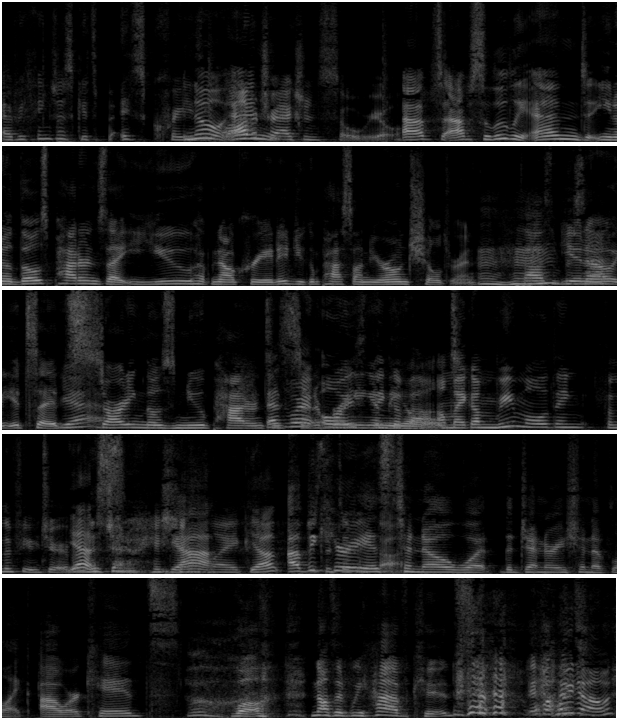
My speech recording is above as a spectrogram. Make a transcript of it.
everything just gets it's crazy No, law of and- attraction's so real Abs- absolutely. And, you know, those patterns that you have now created, you can pass on to your own children. Mm-hmm. Thousand You know, it's, it's Yeah. starting those new patterns that's what instead I of always bringing think in the about. old. I'm like, I'm remolding from the future, from Yes. this generation. Yeah. Like, Yep. I'd be Just a different curious to know what the generation of like our kids. well, not that we have kids. we don't.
